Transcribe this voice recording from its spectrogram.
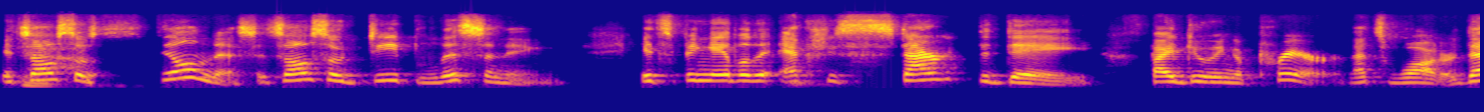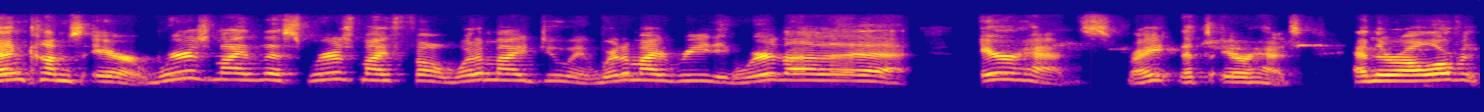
It's Yeah. also stillness. It's also deep listening. It's being able to actually start the day by doing a prayer. That's water. Then comes air. Where's my list? Where's my phone? What am I doing? What am I reading? Where the airheads, right? That's airheads. And they're all over.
